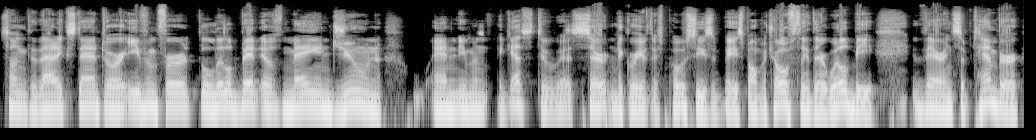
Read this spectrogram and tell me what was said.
something to that extent, or even for the little bit of May and June, and even I guess to a certain degree if there's postseason baseball, which hopefully there will be there in September,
